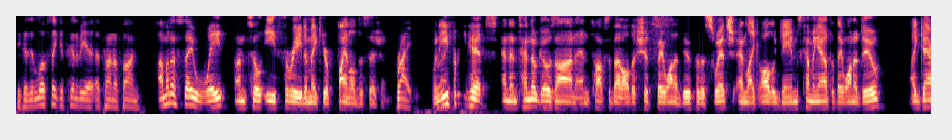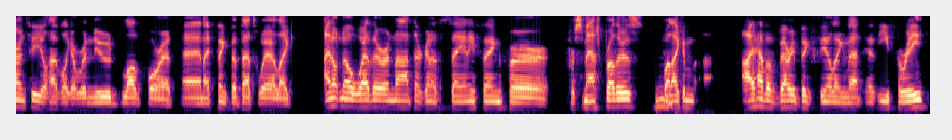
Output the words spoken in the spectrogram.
because it looks like it's gonna be a, a ton of fun. I'm gonna say wait until E3 to make your final decision. Right. When Right. E3 hits and Nintendo goes on and talks about all the shit they want to do for the Switch and like all the games coming out that they want to do, I guarantee you'll have like a renewed love for it. And I think that that's where like I don't know whether or not they're gonna say anything for for Smash Brothers, Mm. but I can I have a very big feeling that at E3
